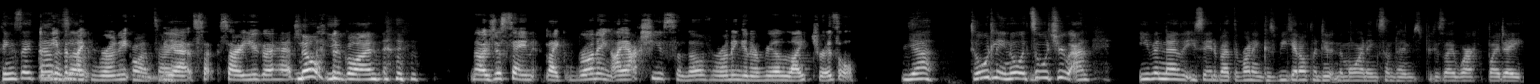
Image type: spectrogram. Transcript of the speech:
Things like that, and even well. like running. On, sorry. Yeah, so, sorry, you go ahead. No, you go on. no, I was just saying, like running. I actually used to love running in a real light drizzle. Yeah, Totally. No, it's so true. And even now that you say it about the running, because we get up and do it in the morning sometimes because I work by day,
